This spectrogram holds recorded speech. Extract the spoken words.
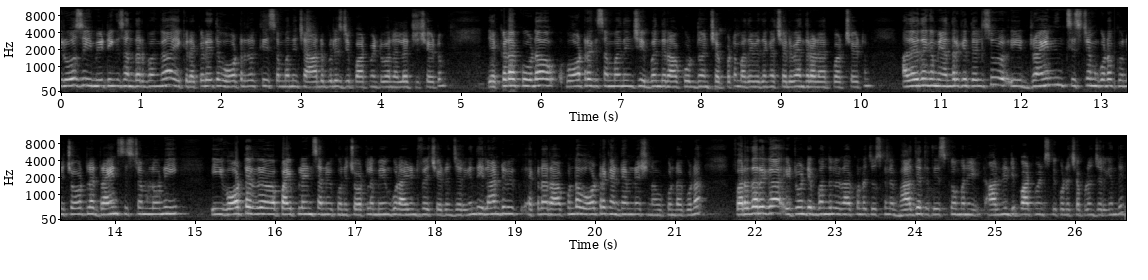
ఈరోజు ఈ మీటింగ్ సందర్భంగా ఇక్కడ ఎక్కడైతే వాటర్కి సంబంధించి ఆర్డబ్ల్యూఎస్ డిపార్ట్మెంట్ వాళ్ళు అలర్ట్ చేయడం ఎక్కడ కూడా వాటర్కి సంబంధించి ఇబ్బంది రాకూడదు అని చెప్పడం అదేవిధంగా చలివేంద్రాలు ఏర్పాటు చేయడం అదేవిధంగా మీ అందరికీ తెలుసు ఈ డ్రైన్ సిస్టమ్ కూడా కొన్ని చోట్ల డ్రైన్ సిస్టంలోని ఈ వాటర్ పైప్ లైన్స్ అనేవి కొన్ని చోట్ల మేము కూడా ఐడెంటిఫై చేయడం జరిగింది. ఇలాంటివి ఎక్కడ రాకుండా వాటర్ కంటామినేషన్ అవ్వకుండా కూడా ఫర్దర్గా ఎటువంటి ఇబ్బందులు రాకుండా చూసుకునే బాధ్యత తీసుకోమని అన్ని డిపార్ట్మెంట్స్కి కూడా చెప్పడం జరిగింది.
